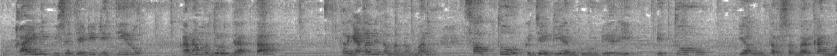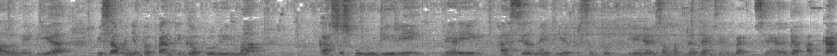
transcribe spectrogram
maka ini bisa jadi ditiru. Karena menurut data ternyata nih teman-teman satu kejadian bunuh diri itu yang tersebarkan melalui media bisa menyebabkan 35 kasus bunuh diri dari hasil media tersebut. Ini dari salah satu data yang saya, saya dapatkan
